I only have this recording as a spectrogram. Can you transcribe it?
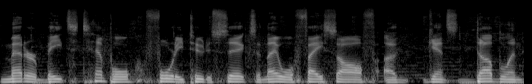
Metter beats Temple 42 to 6 and they will face off against Dublin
